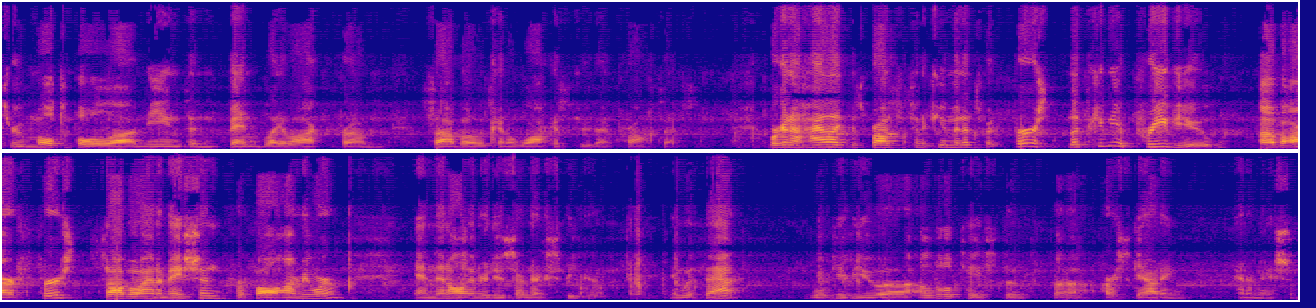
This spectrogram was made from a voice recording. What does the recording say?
through multiple uh, means, and Ben Blaylock from SAWBO is going to walk us through that process. We're going to highlight this process in a few minutes, but first, let's give you a preview of our first SAWBO animation for fall armyworm, and then I'll introduce our next speaker. And with that, we'll give you a, a little taste of uh, our scouting animation.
